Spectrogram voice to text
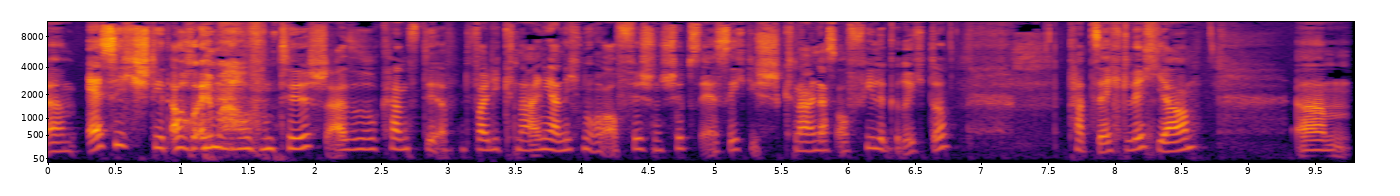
ähm, Essig steht auch immer auf dem Tisch. Also du kannst dir, weil die knallen ja nicht nur auf Fisch und Chips Essig, die knallen das auf viele Gerichte. Tatsächlich, ja. Ähm,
